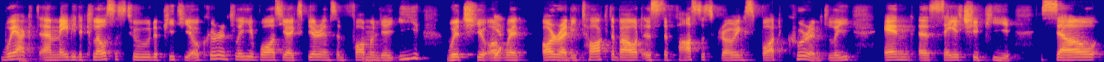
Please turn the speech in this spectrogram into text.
worked. Uh, maybe the closest to the PTO currently was your experience in Formula E, which you yeah. already already talked about is the fastest growing sport currently, and a Sail GP. So,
